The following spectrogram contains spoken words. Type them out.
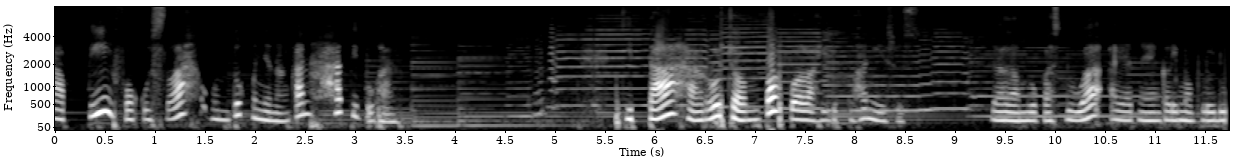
Tapi fokuslah untuk menyenangkan hati Tuhan. Kita harus contoh pola hidup Tuhan Yesus. Dalam Lukas 2 ayatnya yang ke-52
